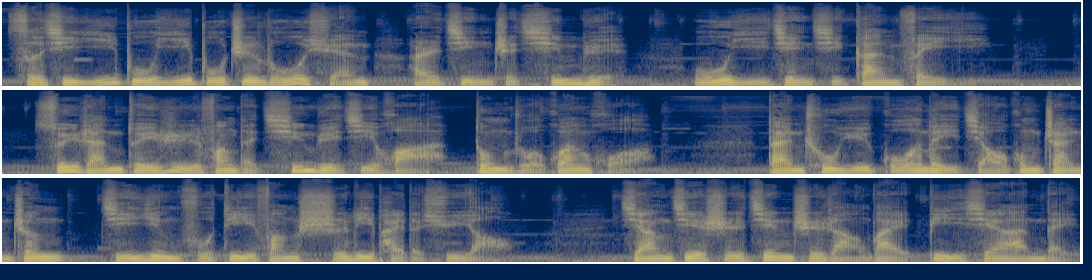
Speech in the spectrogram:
此其一步一步之螺旋而进之侵略，无以见其干非矣。虽然对日方的侵略计划洞若观火，但出于国内剿共战争及应付地方实力派的需要，蒋介石坚持攘外必先安内。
